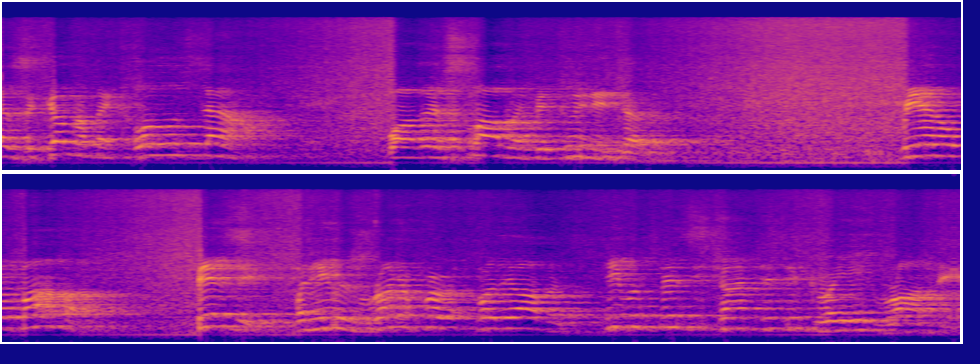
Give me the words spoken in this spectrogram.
as the government closed down while they're squabbling between each other. We had Obama busy when he was running for, for the office. He was busy trying to degrade Romney,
